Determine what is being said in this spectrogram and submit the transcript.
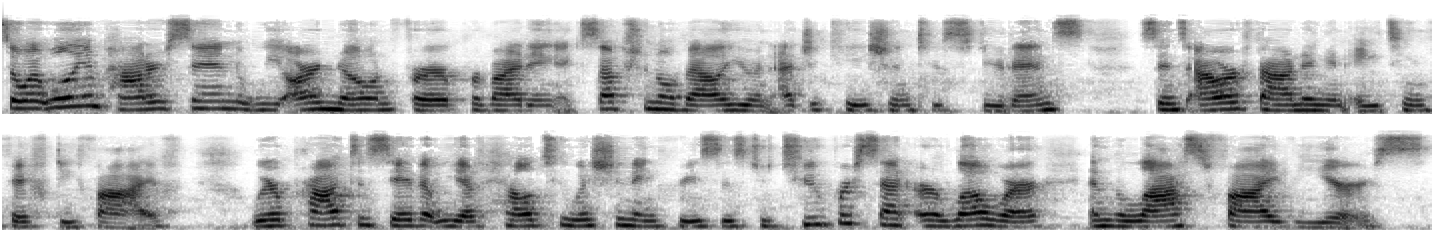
So at William Paterson, we are known for providing exceptional value in education to students since our founding in 1855. We're proud to say that we have held tuition increases to 2% or lower in the last five years.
